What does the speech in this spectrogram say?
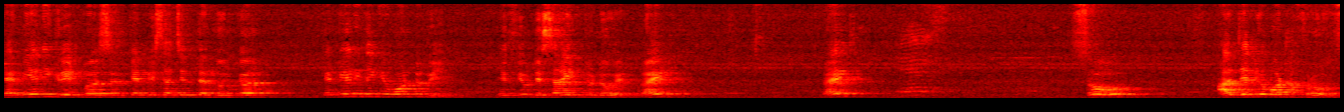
can be any great person, can be Sachin Tendulkar, can be anything you want to be, if you decide to do it, right? Right? Yes. So, I'll tell you about Afroz.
